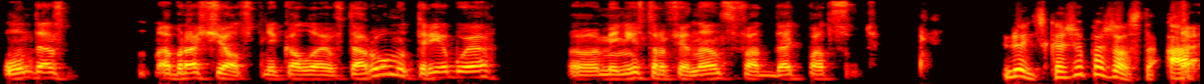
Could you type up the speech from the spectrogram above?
Он даже обращался к Николаю II, требуя э, министра финансов отдать под суд. Лень, скажи, пожалуйста, а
